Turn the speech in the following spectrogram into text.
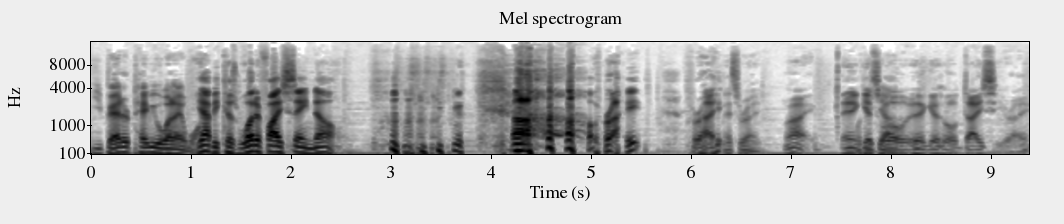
you better pay me what I want. Yeah, because what if I say no? uh, right, right. That's right. Right. And it gets a little, it gets a little dicey, right?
